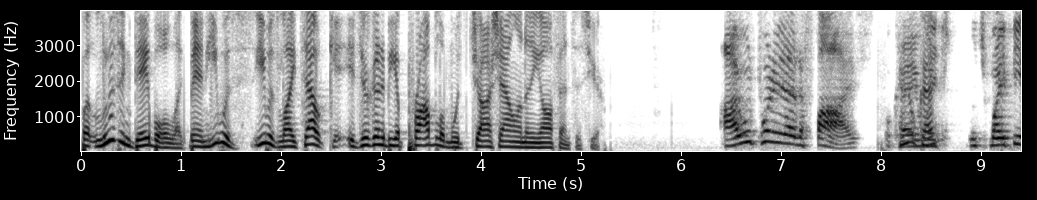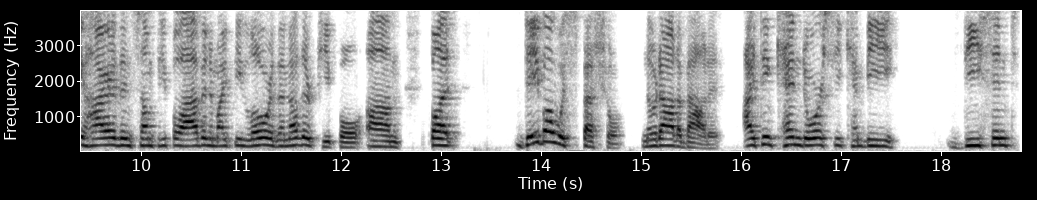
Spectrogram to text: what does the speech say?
but losing Daboll, like man, he was he was lights out. Is there going to be a problem with Josh Allen in the offense this year? I would put it at a five, okay, okay. Which, which might be higher than some people have, and it might be lower than other people. Um, but Daboll was special, no doubt about it. I think Ken Dorsey can be decent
